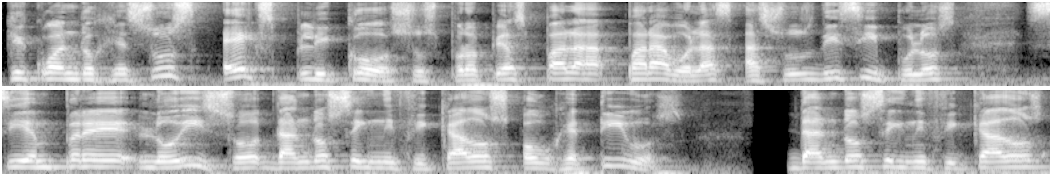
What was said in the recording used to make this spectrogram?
que cuando Jesús explicó sus propias parábolas a sus discípulos, siempre lo hizo dando significados objetivos dando significados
